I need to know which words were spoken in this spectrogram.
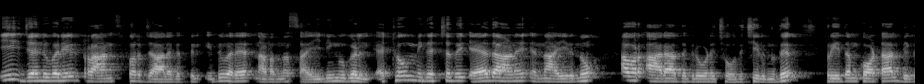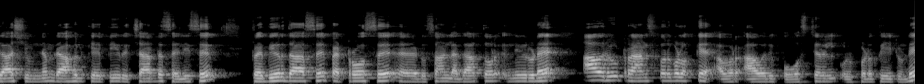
ഈ ജനുവരി ട്രാൻസ്ഫർ ജാലകത്തിൽ ഇതുവരെ നടന്ന സൈനിങ്ങുകളിൽ ഏറ്റവും മികച്ചത് ഏതാണ് എന്നായിരുന്നു അവർ ആരാധകരോട് ചോദിച്ചിരുന്നത്. Pritam Kotal Bikash Yumnam Rahul K P Richard Celis Prabir Das Petros Dusan Lagator എന്നിവരുടെ ആ ഒരു ട്രാൻസ്ഫറുകളൊക്കെ അവർ ആ ഒരു പോസ്റ്ററിൽ ഉൾപ്പെടുത്തിയിട്ടുണ്ട്.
